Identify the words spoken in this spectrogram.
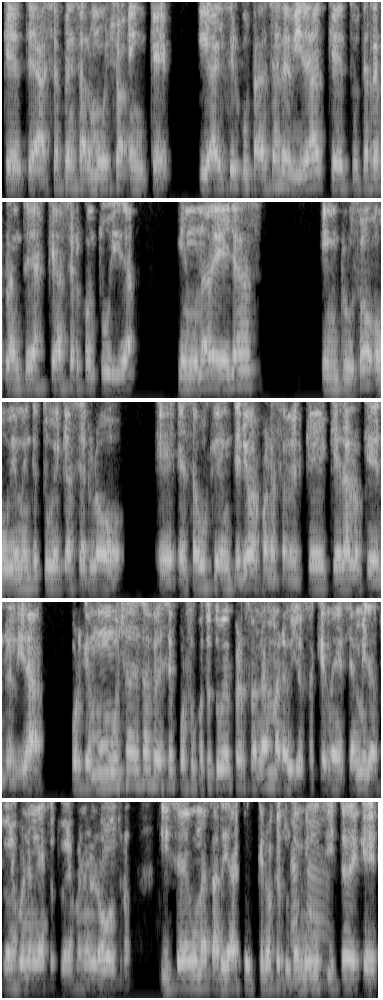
que te hace pensar mucho en qué. Y hay circunstancias de vida que tú te replanteas qué hacer con tu vida y en una de ellas, incluso obviamente tuve que hacerlo, eh, esa búsqueda interior para saber qué, qué era lo que en realidad, porque muchas de esas veces, por supuesto, tuve personas maravillosas que me decían, mira, tú eres bueno en esto, tú eres bueno en lo otro. Hice una tarea que creo que tú también hiciste de que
